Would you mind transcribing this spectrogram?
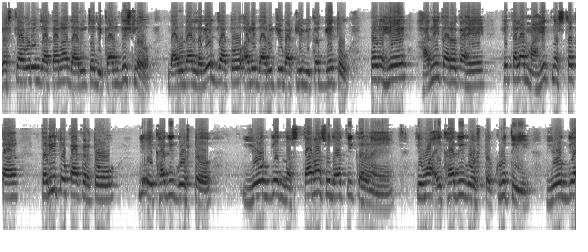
रस्त्यावरून जाताना दारूचं दुकान दिसलं. दारुडा लगेच जातो आणि दारूची बाटली विकत घेतो. पण हे हानिकारक आहे हे त्याला माहीत नसतं का? तरी तो का करतो? जे एखादी गोष्ट योग्य नसताना सुद्धा ती करणे किंवा एखादी गोष्ट कृती योग्य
